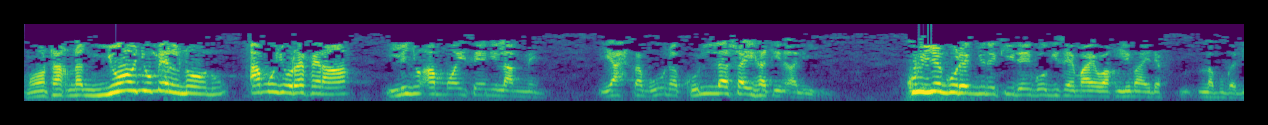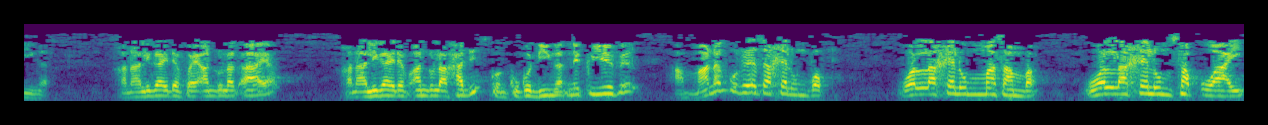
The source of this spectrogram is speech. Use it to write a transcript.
Moo tax nag ñooñu mel noonu amuñu référence li ñu am mooy seeni làmmeñ yaxsabuuna kulla sayhatin alayhi ku yëngu rek ñu ne kii day boo gisee maay wax li may def la bugg a xanaa li ngay def kay àndul ak aaya. Xanaa li ngay def àndul ak hadis kon ku ko diingat nekk yéeféer. Amma nag bu fee sa xelum bopp. Wala xelum masamba. Wala xelum sapwaay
